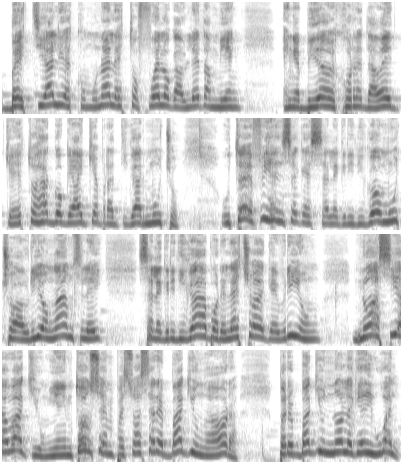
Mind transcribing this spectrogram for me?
bestial y descomunal. Esto fue lo que hablé también en el video de Jorge David, que esto es algo que hay que practicar mucho. Ustedes fíjense que se le criticó mucho a Brion Amsley, se le criticaba por el hecho de que Brion no hacía vacuum y entonces empezó a hacer el vacuum ahora. Pero el vacuum no le queda igual,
